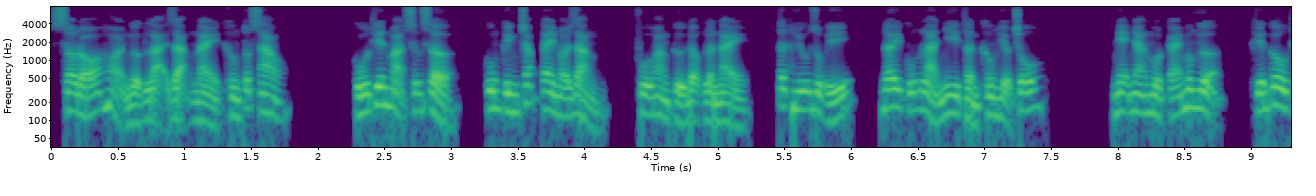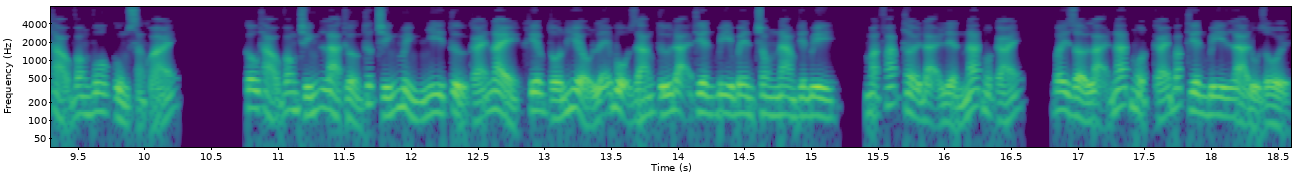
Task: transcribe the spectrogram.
sau đó hỏi ngược lại dạng này không tốt sao? Cú thiên mạn xứng sở cung kính chắp tay nói rằng, phụ hoàng cử động lần này, tất hữu dụ ý, đây cũng là nhi thần không hiểu chỗ. Nhẹ nhàng một cái mông ngựa, khiến câu thảo vong vô cùng sảng khoái. Câu thảo vong chính là thưởng thức chính mình nhi tử cái này khiêm tốn hiểu lễ bộ dáng tứ đại thiên bi bên trong nam thiên bi, mặt pháp thời đại liền nát một cái, bây giờ lại nát một cái bắc thiên bi là đủ rồi.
